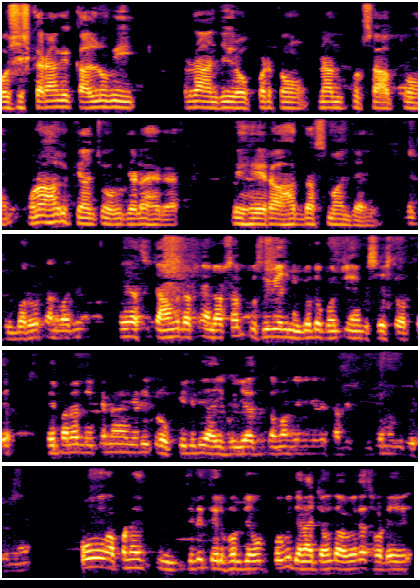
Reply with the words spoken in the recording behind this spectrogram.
ਕੋਸ਼ਿਸ਼ ਕਰਾਂਗੇ। ਕੱਲ ਨੂੰ ਵੀ ਪ੍ਰਧਾਨ ਜੀ ਰੋਪੜ ਤੋਂ, ਅਨੰਦਪੁਰ ਸਾਹਿਬ ਤੋਂ, ਉਹਨਾਂ ਹਲਕਿਆਂ 'ਚੋਂ ਵੀ ਜਿਹੜਾ ਹੈਗਾ ਇਹ ਰਾਹਤ ਦਾ ਸਮਾਨ ਜਾਏ। ਬਿਲਕੁਲ ਬਹੁਤ ਬਹੁਤ ਧੰਨਵਾਦ ਜੀ। ਤੇ ਅਸੀਂ ਚਾਹਾਂਗੇ ਡਾਕਟਰ ਡਾਕਟਰ ਸਾਹਿਬ, ਤੁਸੀਂ ਵੀ ਅੱਜ ਮੰਗਲ ਤੋਂ ਪਹੁੰਚੇ ਆ ਵਿਸ਼ੇਸ਼ ਤੌਰ ਤੇ। ਤੇ ਪਰ ਲੇਕਿਨ ਜਿਹੜੀ ਕਰੋਪੀ ਜਿਹੜੀ ਆਈ ਹੋਈ ਹੈ ਅਸੀਂ ਕਹਾਂਗੇ ਕਿ ਜਿਹੜੇ ਸਾਡੇ ਸਟੂਡੀਓ ਨੂੰ ਵੀ ਦੇਖ ਰਹੇ ਆ ਉਹ ਆਪਣੇ ਜਿਹੜੇ ਟੈਲੀਫੋਨ ਜੋ ਕੋਈ ਵੀ ਦੇਣਾ ਚਾਹੁੰਦਾ ਹੋਵੇ ਤਾਂ ਤੁਹਾਡੇ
